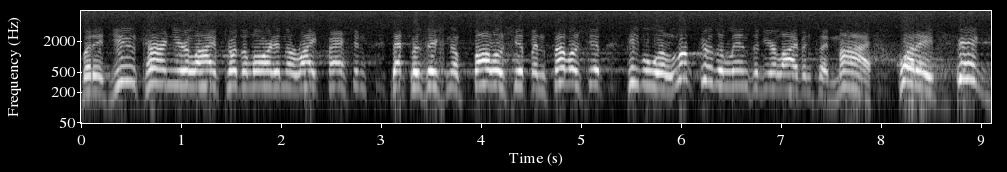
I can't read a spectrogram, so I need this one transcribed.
But if you turn your life toward the Lord in the right fashion, that position of followship and fellowship, people will look through the lens of your life and say, my, what a big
